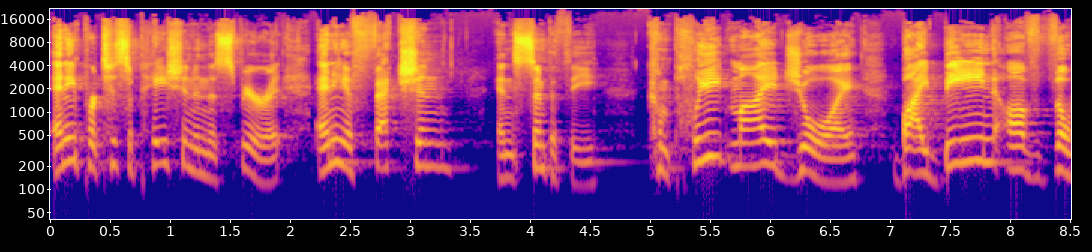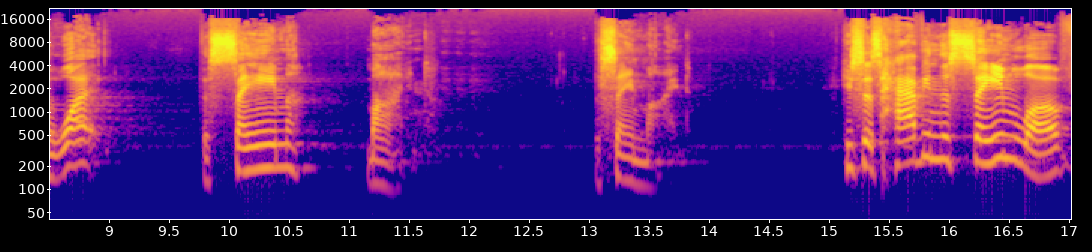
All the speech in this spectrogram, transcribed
any participation in the Spirit, any affection and sympathy, complete my joy by being of the what? The same mind. The same mind. He says, having the same love,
